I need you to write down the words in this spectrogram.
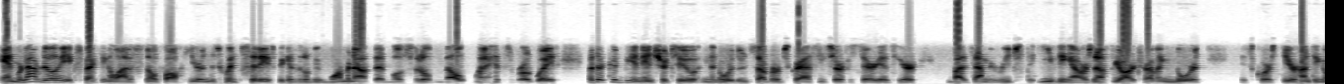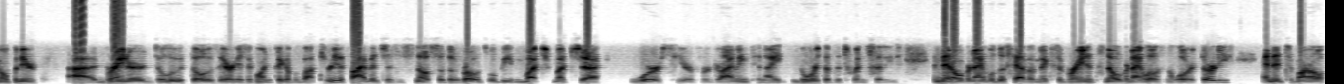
And we're not really expecting a lot of snowfall here in the Twin Cities because it'll be warm enough that most of it will melt when it hits the roadways. But there could be an inch or two in the northern suburbs, grassy surface areas here by the time we reach the evening hours. Now, if you are traveling north, it's of course deer hunting opener. Uh, Brainerd, Duluth, those areas are going to pick up about three to five inches of snow. So the roads will be much, much uh, worse here for driving tonight north of the Twin Cities. And then overnight, we'll just have a mix of rain and snow overnight, lows in the lower 30s. And then tomorrow,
